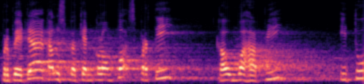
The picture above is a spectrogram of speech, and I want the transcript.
Berbeda kalau sebagian kelompok seperti kaum Wahabi itu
